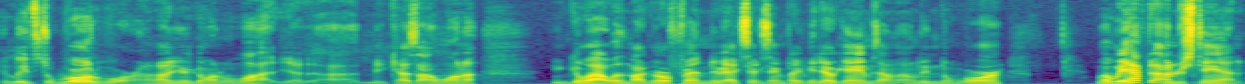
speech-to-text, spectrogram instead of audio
It leads to world war. I know you're going, what? Uh, because I want to go out with my girlfriend and do XXX and play video games, I'm, I'm leading to war. Well, we have to understand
